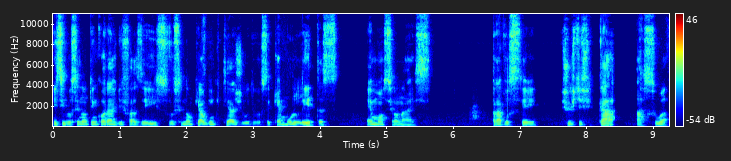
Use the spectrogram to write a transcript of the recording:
E se você não tem coragem de fazer isso, você não quer alguém que te ajude, você quer muletas emocionais para você justificar a sua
